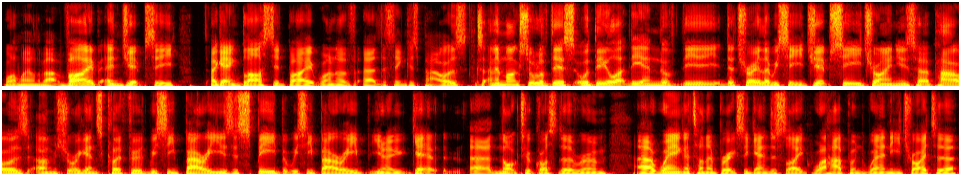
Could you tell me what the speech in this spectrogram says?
what am I on about? Vibe and Gypsy are getting blasted by one of uh, the Thinker's powers. And amongst all of this ordeal at the end of the, the trailer, we see Gypsy try and use her powers, I'm sure, against Clifford. We see Barry use his speed, but we see Barry, you know, get uh, knocked across the room, uh, weighing a ton of bricks again, just like what happened when he tried to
